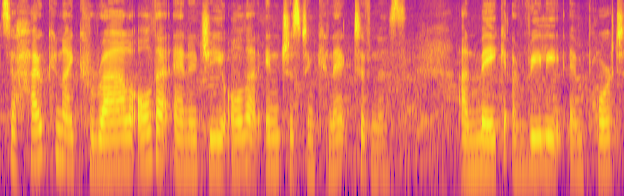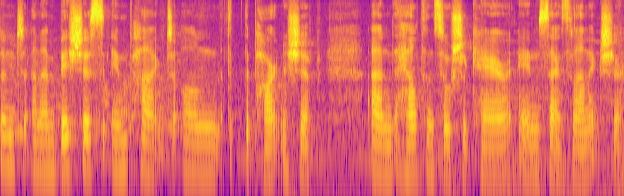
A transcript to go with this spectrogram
So how can I corral all that energy, all that interest and connectiveness and make a really important and ambitious impact on the, the partnership and the health and social care in South Lanarkshire.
